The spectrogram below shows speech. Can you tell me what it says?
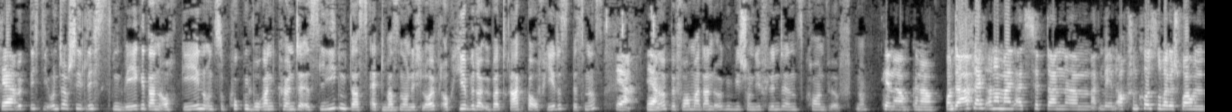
ja. wirklich die unterschiedlichsten Wege dann auch gehen und zu gucken, woran könnte es liegen, dass etwas mhm. noch nicht läuft. Auch hier wieder übertragbar auf jedes Business. Ja, ja. Ne? Bevor man dann irgendwie schon die Flinte ins Korn wirft, ne? Genau, genau. Und da vielleicht auch nochmal als Tipp, dann ähm, hatten wir eben auch schon kurz drüber gesprochen,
